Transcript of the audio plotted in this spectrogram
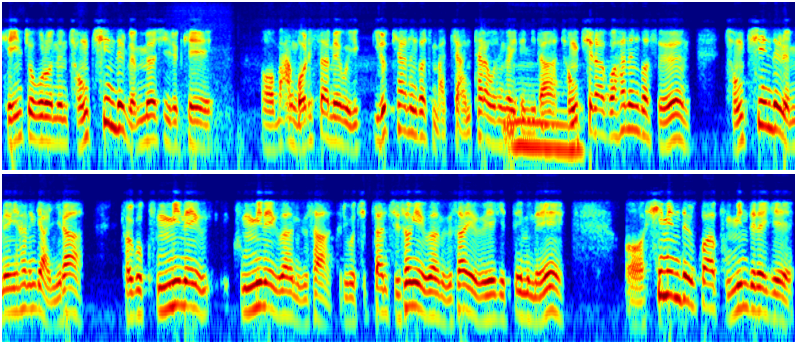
개인적으로는 정치인들 몇몇이 이렇게, 어, 막 머리 싸매고 이- 이렇게 하는 것은 맞지 않다라고 생각이 됩니다. 음. 정치라고 하는 것은 정치인들 몇 명이 하는 게 아니라 결국 국민의, 국민에 의한 의사, 그리고 집단 지성에 의한 의사에 의하기 때문에, 어, 시민들과 국민들에게,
